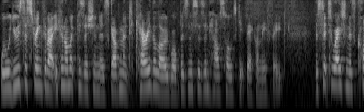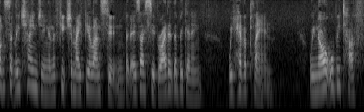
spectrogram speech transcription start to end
We will use the strength of our economic position as government to carry the load while businesses and households get back on their feet. The situation is constantly changing and the future may feel uncertain, but as I said right at the beginning, we have a plan. We know it will be tough,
